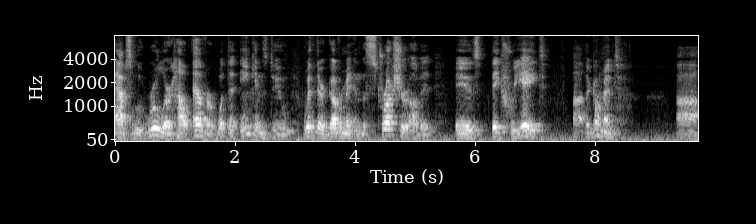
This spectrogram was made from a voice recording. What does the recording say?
absolute ruler. However, what the Incans do with their government and the structure of it is they create, uh, the government uh,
